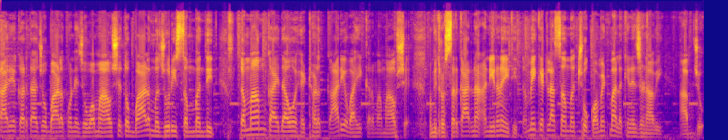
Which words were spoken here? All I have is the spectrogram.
કાર્ય કરતા જો બાળકોને જોવામાં આવશે, તો બાળ મજૂરી સંબંધિત તમામ કાયદાઓ હેઠળ કાર્યવાહી કરવામાં આવશે. તો મિત્રો, સરકારના આ નિર્ણયથી તમે કેટલા સહમત છો, કોમેન્ટમાં લખીને જણાવી આપજો.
